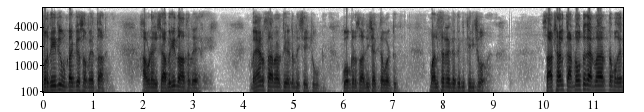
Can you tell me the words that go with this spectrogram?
പ്രതീതി ഉണ്ടാക്കിയ സമയത്താണ് അവിടെ ശബരിനാഥനെ മേയർ സ്ഥാനാർത്ഥിയായിട്ട് നിശ്ചയിച്ചുകൊണ്ട് കോൺഗ്രസ് അതിശക്തമായിട്ട് മത്സരരംഗത്തേക്ക് തിരിച്ചു വന്നു. സാക്ഷാൽ കണ്ണോത്ത് കരുണാകരന്റെ മകൻ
